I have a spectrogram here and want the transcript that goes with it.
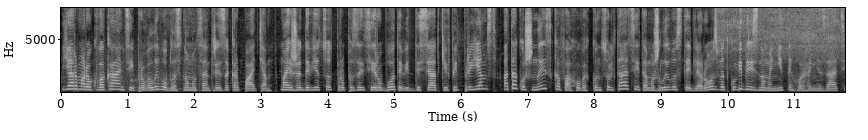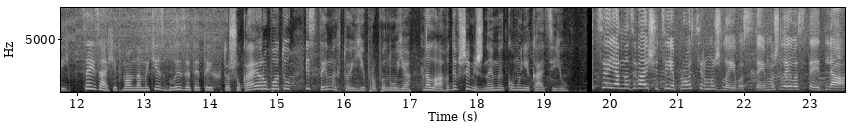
Ярмарок вакансій провели в обласному центрі Закарпаття. Майже 900 пропозицій роботи від десятків підприємств, а також низка фахових консультацій та можливостей для розвитку від різноманітних організацій. Цей захід мав на меті зблизити тих, хто шукає роботу, із тими, хто її пропонує, налагодивши між ними комунікацію. Це я називаю, що це є простір можливостей. Можливостей для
